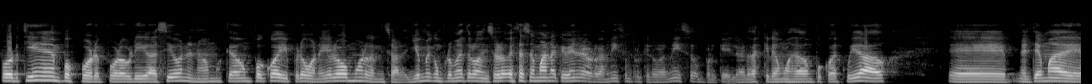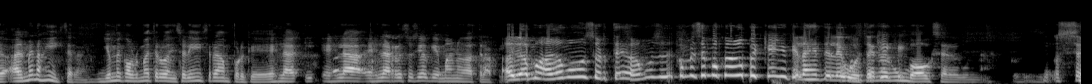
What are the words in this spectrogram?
por tiempos, por, por obligaciones, nos hemos quedado un poco ahí, pero bueno, ya lo vamos a organizar. Yo me comprometo a organizarlo. Esta semana que viene lo organizo porque lo organizo, porque la verdad es que le hemos dado un poco de descuidado. Eh, el tema de, al menos Instagram. Yo me comprometo a organizar Instagram porque es la, es la, es la red social que más nos da tráfico. Hagamos, hagamos un sorteo, a- comencemos con algo pequeño que a la gente le ¿Qué- algún boxer, alguna. No sé,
